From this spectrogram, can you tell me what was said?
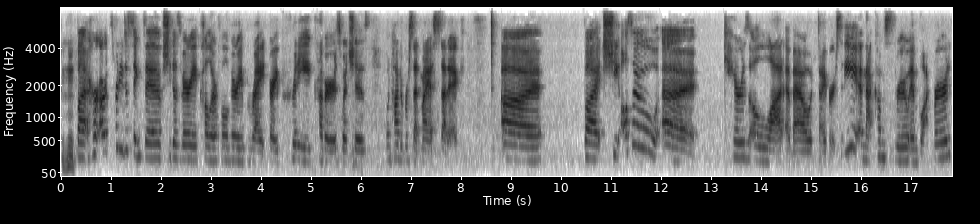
hmm But her art's pretty distinctive. She does very colorful, very bright, very pretty covers, which is 100% my aesthetic. Uh, but she also uh, cares a lot about diversity, and that comes through in Blackbird.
